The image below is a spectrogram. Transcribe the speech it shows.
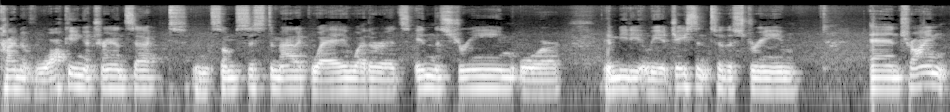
kind of walking a transect in some systematic way, whether it's in the stream or immediately adjacent to the stream, and trying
